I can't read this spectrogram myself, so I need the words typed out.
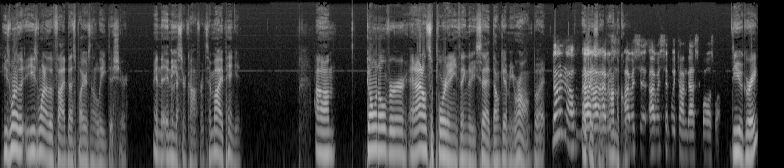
He's one of the he's one of the five best players in the league this year, in the in the Okay. Eastern Conference, in my opinion. Um, going over, and I don't support anything that he said. Don't get me wrong, but No, no, no. Like I I, said, I was, on the court. I was, I was simply talking basketball as well. do you agree?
